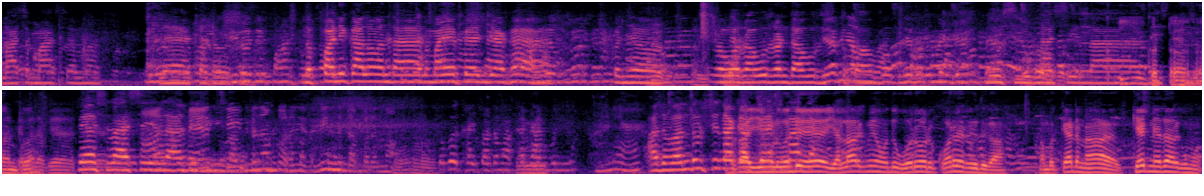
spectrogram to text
மாசம் மாசமா லேட்டாக தான் வருது. இந்த பனிக்காலம் வந்தா அந்த மழை பெஞ்சாக்க கொஞ்சம் ஒரு அவர் ரெண்டு அவர் மூசி நசி எல்லாம் பேசு வாசி இல்லாத அது வந்துடுச்சுனாக்கா இவங்களுக்கு வந்து எல்லாருக்குமே வந்து ஒரு ஒரு குறை இருக்குதுக்கா. நம்ம கேட்டனா கேட்டுனே தான் இருக்குமோ.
